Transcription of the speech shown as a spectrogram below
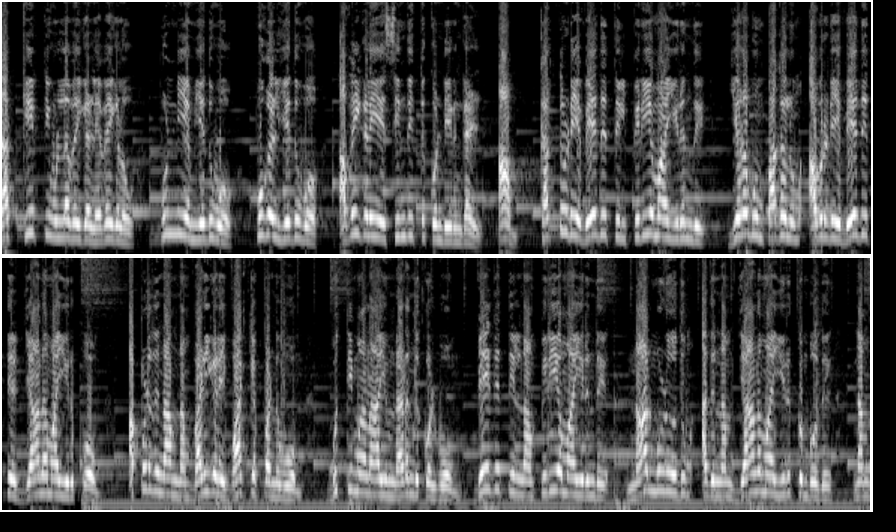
நற்கீர்த்தி உள்ளவைகள் எவைகளோ புண்ணியம் எதுவோ புகழ் எதுவோ அவைகளையே சிந்தித்துக் கொண்டிருங்கள். ஆம் கர்த்துடைய வேதத்தில் பிரியமாயிருந்து இரவும் பகலும் அவருடைய வேதத்தில் தியானமாயிருப்போம். அப்பொழுது நாம் நம் வழிகளை வாக்கிய பண்ணுவோம். புத்திமானாயும் நடந்து கொள்வோம். வேதத்தில் நாம் பிரியமாயிருந்து நாள் முழுவதும் அது நம் தியானமாய் இருக்கும் போது நம்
